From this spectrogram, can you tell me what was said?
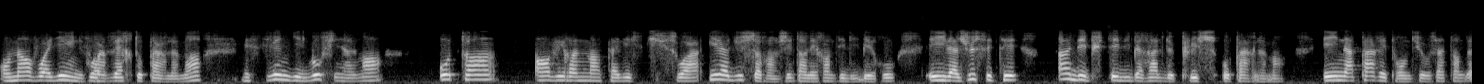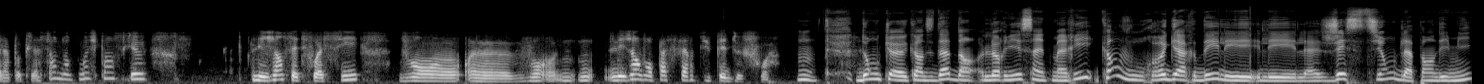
on envoyait une voix verte au Parlement. Mais Stephen Guilbeault, finalement, autant environnementaliste qu'il soit, il a dû se ranger dans les rangs des libéraux et il a juste été un député libéral de plus au Parlement. Et il n'a pas répondu aux attentes de la population. Donc moi, je pense que les gens cette fois-ci vont, euh, vont, les gens vont pas se faire duper deux fois. Hmm. Donc, euh, candidate dans Laurier-Sainte-Marie, quand vous regardez les, les, la gestion de la pandémie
